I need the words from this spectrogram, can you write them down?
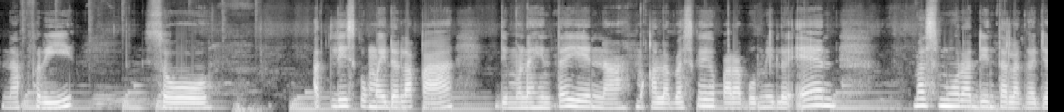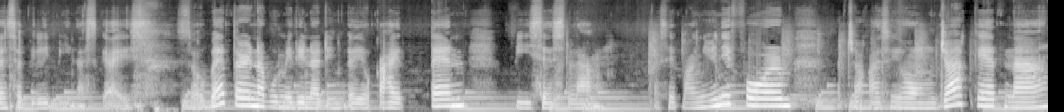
na free. So, at least kung may dala ka, hindi mo na hintayin na makalabas kayo para bumili. And, mas mura din talaga dyan sa Pilipinas guys. So, better na bumili na din kayo kahit 10 pieces lang. Kasi pang uniform, at saka yung jacket na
